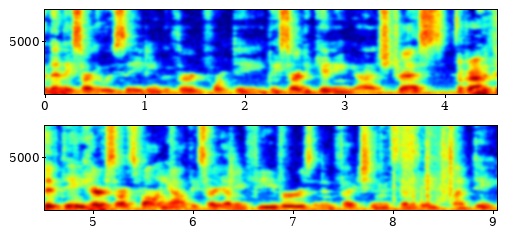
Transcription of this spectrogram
and then they start hallucinating the third, fourth day. They started getting uh, stressed. Okay. The fifth day, hair starts falling out. They started having fevers and infections. Seventh, eighth, ninth day,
